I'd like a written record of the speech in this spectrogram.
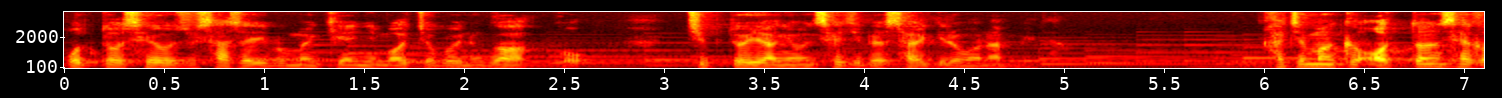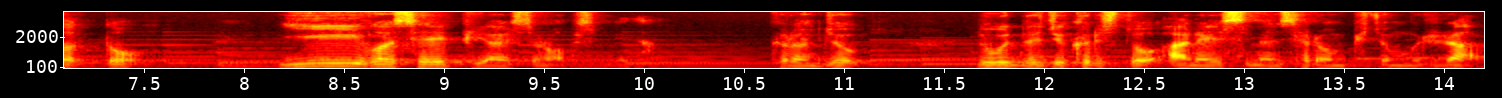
옷도 새 옷을 사서 입으면 괜히 멋져 보이는 것 같고 집도 이왕이면 새 집에 살기를 원합니다. 하지만 그 어떤 새 것도 이것에 비할 수는 없습니다. 그런즉 누구든지 그리스도 안에 있으면 새로운 피조물이라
